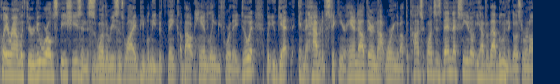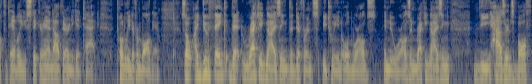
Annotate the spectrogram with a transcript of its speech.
play around with your New World species, and this is one of the reasons why people need to think about handling before they do it. But you get in the habit of sticking your hand out there and not worrying about the consequences. Then next thing you know, you have a baboon that goes to run off the table. You stick your hand out there and you get tagged. Totally different ballgame. So I do think that recognizing the difference between old worlds and new worlds, and recognizing the hazards both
